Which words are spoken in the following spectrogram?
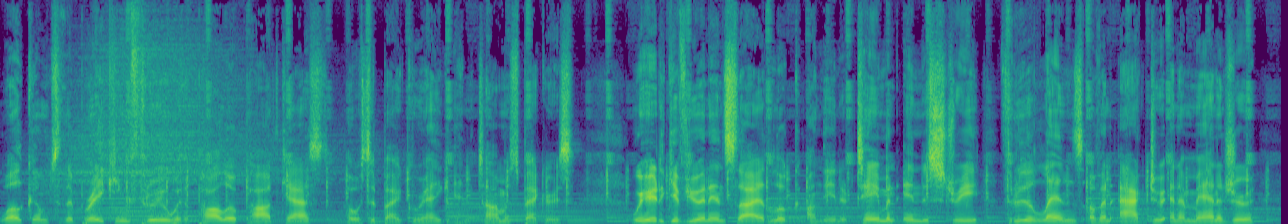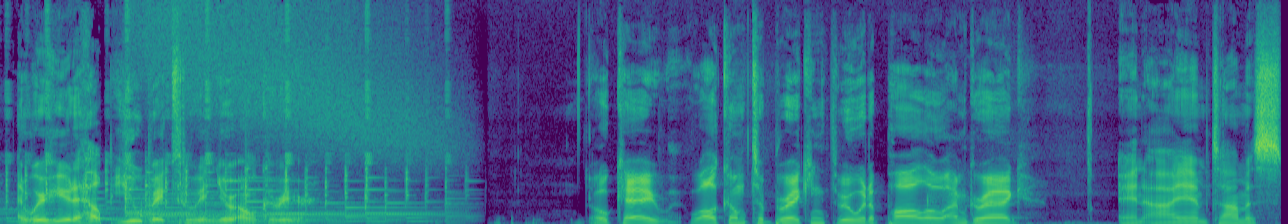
Welcome to the Breaking Through with Apollo podcast, hosted by Greg and Thomas Beckers. We're here to give you an inside look on the entertainment industry through the lens of an actor and a manager, and we're here to help you break through in your own career. Okay, welcome to Breaking Through with Apollo. I'm Greg. And I am Thomas.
